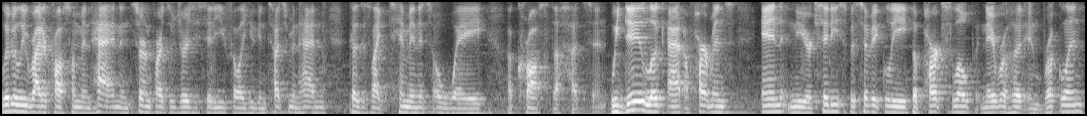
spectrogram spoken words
literally right across from Manhattan. In certain parts of Jersey City, you feel like you can touch Manhattan because it's like 10 minutes away across the Hudson. We did look at apartments in New York City, specifically the Park Slope neighborhood in Brooklyn.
